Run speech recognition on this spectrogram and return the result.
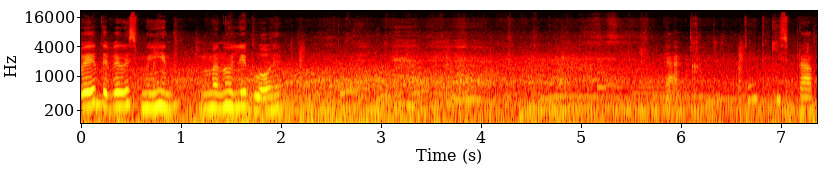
ви дивились мої минулі блоги. Так, та такі справи.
